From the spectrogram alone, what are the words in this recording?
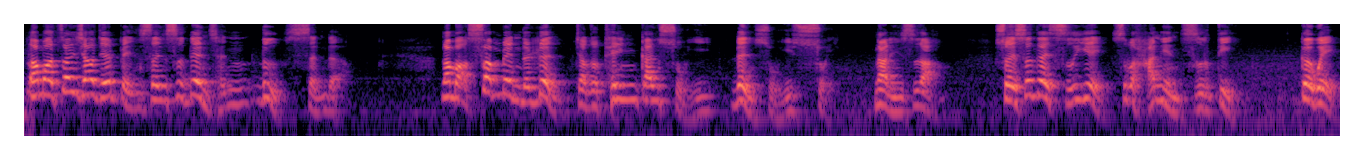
那么，曾小姐本身是壬辰日生的，那么上面的壬叫做天干属于壬属于水。那你知道，水生在十月，是不是寒冷之地？各位，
